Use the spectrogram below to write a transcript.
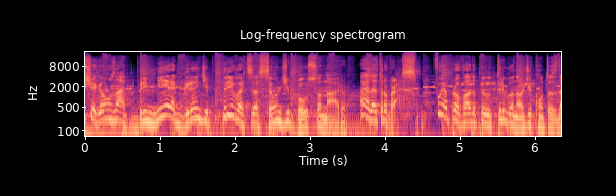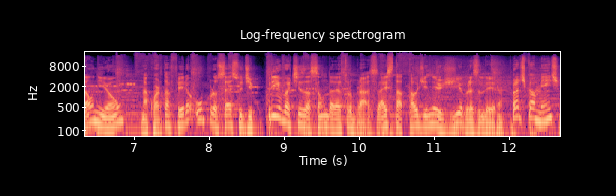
chegamos na primeira grande privatização de Bolsonaro, a Eletrobras. Foi aprovado pelo Tribunal de Contas da União, na quarta-feira, o processo de privatização da Eletrobras, a estatal de energia brasileira. Praticamente,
